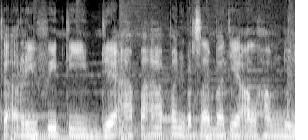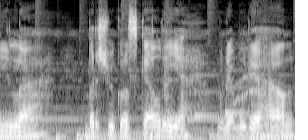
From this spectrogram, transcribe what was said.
Kak Rivi tidak apa-apa nih persahabat ya, Alhamdulillah bersyukur sekali ya Mudah-mudahan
